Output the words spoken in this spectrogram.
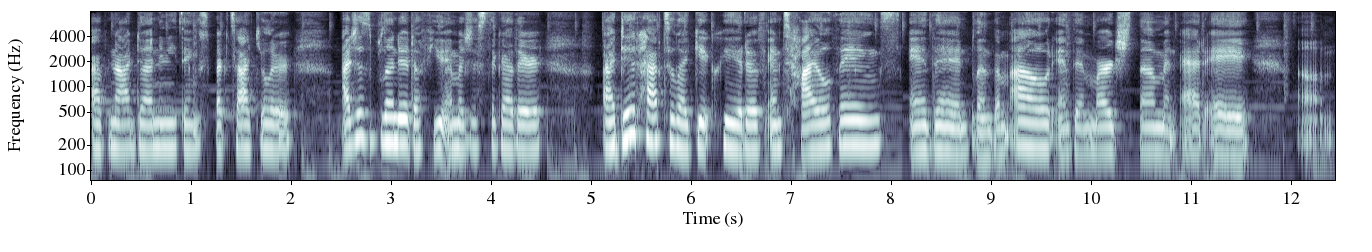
I've not done anything spectacular. I just blended a few images together. I did have to like get creative and tile things and then blend them out and then merge them and add a um,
